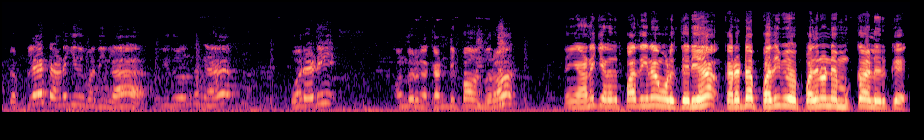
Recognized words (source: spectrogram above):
இந்த பிளேட் அணைக்குது பார்த்தீங்களா இது வந்துங்க ஒரு அடி வந்துருங்க கண்டிப்பாக வந்துடும் நீங்கள் அணைக்கிறது பார்த்தீங்கன்னா உங்களுக்கு தெரியும். கரெக்டாக பதிவு பதினொன்னே முக்கால் இருக்குது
